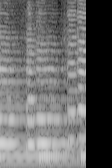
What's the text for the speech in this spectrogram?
Música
